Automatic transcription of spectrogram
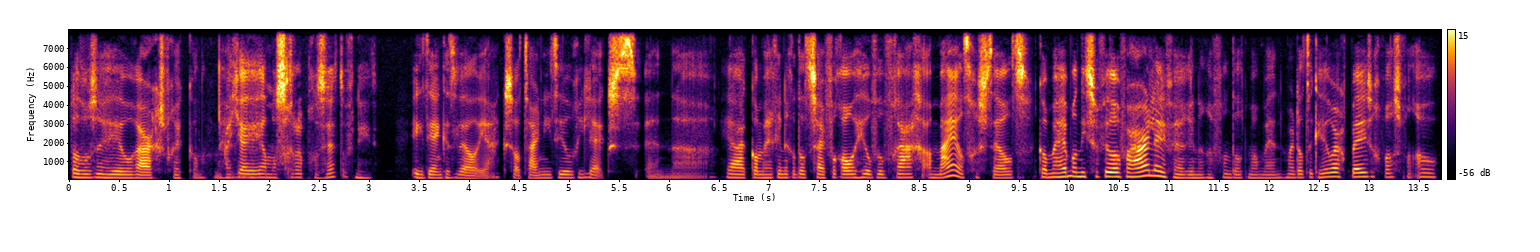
dat was een heel raar gesprek, kan ik me Had jij helemaal schrap gezet of niet? Ik denk het wel, ja. Ik zat daar niet heel relaxed. En uh, ja, ik kan me herinneren dat zij vooral heel veel vragen aan mij had gesteld. Ik kan me helemaal niet zoveel over haar leven herinneren van dat moment. Maar dat ik heel erg bezig was van, oh,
